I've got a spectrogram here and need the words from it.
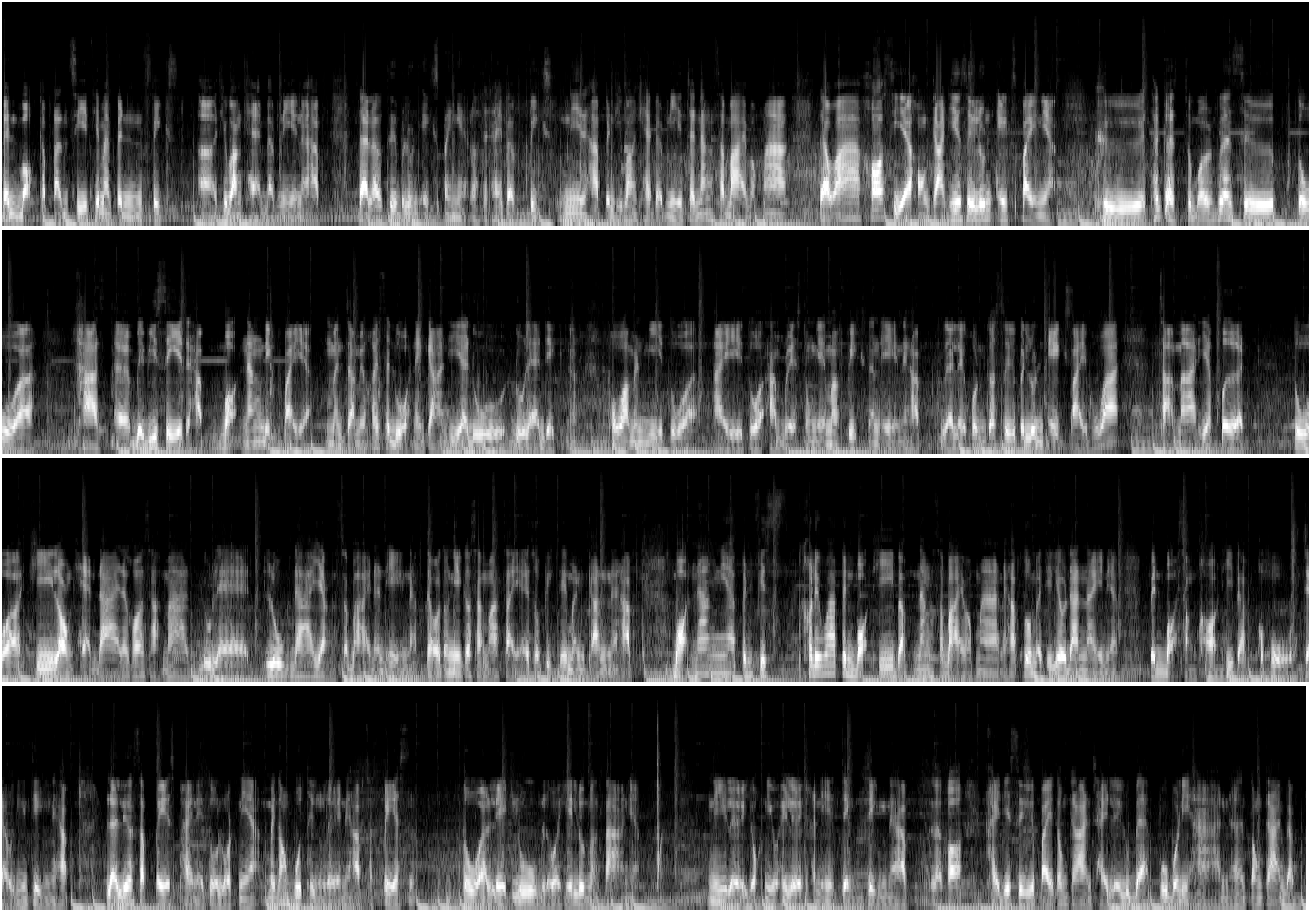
เป็นเบาะกับตันซีทที่มันเป็นฟิกซ์ที่วางแขนแบบนี้นะครับ แต่เราซื้อเป็นรุ่น X ไปเนี่ย เราจะได้แบบฟิกซ์นี่นะครับ เป็นที่วางแขนแบบนี้ จะนั่งสบายมากๆ แต่ว่าข้อเสียของการที่จะซื้อรุ่น X ไปเนี่ย คือถ้าเกิดสมมติว่าเพื่อนๆซื้อตัวคาเออเบบี้ซีทครับเบาะนั่งเด็กไปอะมันจะไม่ค่อยสะดวกในการที่จะดูดูแลเด็กนะเพราะว่ามันมีตัวไอตัวอัมเบรสตรงนี้มาฟิกซ์นั่นเองนะครับหลายๆคนก็ซื้อเป็นรุ่น X ไปเพราะว่าสามารถที่จะเปิด ตัวที่รองแขนได้แล้วก็สามารถดูแลลูกได้อย่างสบายนั่นเองนะแต่ว่าตรงนี้ก็สามารถใส่ไอโซฟิกได้เหมือนกันนะครับเบาะนั่งเนี่ยเป็นฟิสเขาเรียกว่าเป็นเบาะที่แบบนั่งสบายมากๆนะครับตัวแมทเทียลด้านในเนี่ยเป็นเบาะสังเคราะห์ที่แบบโอ้โหแจ๋วจริงๆนะครับและเรื่องสเปซภายในตัวรถเนี่ยไม่ต้องพูดถึงเลยนะครับสเปซตัวเล็กรูมหรือว่าเฮดรูมต่างๆเนี่ย นี่เลยยกนิ้วให้เลยคันนี้เจ๋งจริงนะครับแล้วก็ใครที่ซื้อไปต้องการใช้เลยรูปแบบผู้บริหารนะต้องการแบบ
